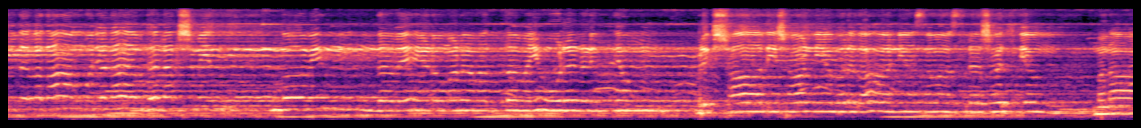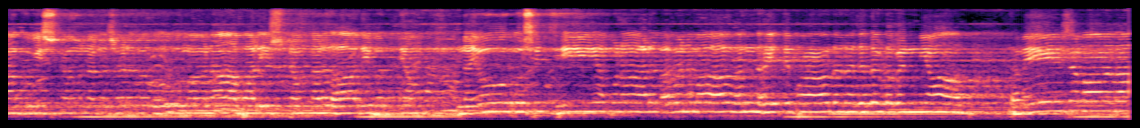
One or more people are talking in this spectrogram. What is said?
सुतपदाम्बुजलब्धलक्ष्मीं गोविन्दवेणुमनमत्तमयूरनृत्यं वृक्षादिशान्यवरदान्यसमस्रसत्यम् मनातु विष्णं नरसर्वभौमनाफलिष्टं नरदाधिपत्यं नयोगुसिद्धि अपनार्भवन्माबन्धैत्य पादरजतगवन्या रमेश माता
